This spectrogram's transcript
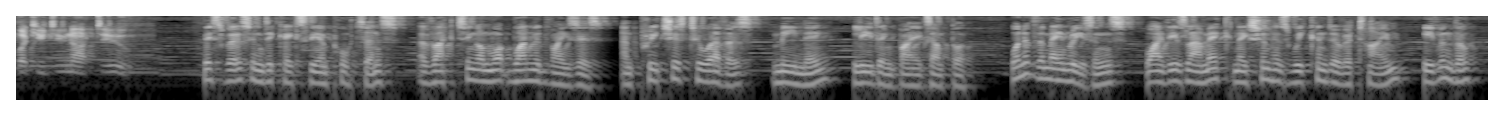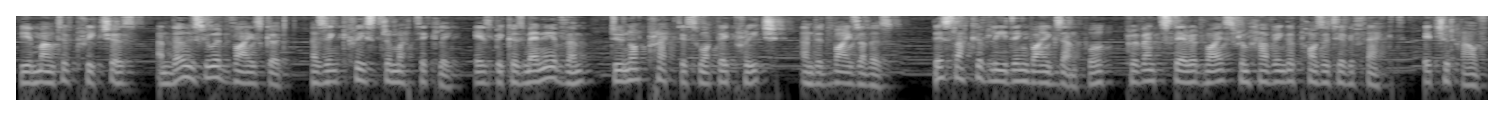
what you do not do? This verse indicates the importance of acting on what one advises and preaches to others, meaning, leading by example. One of the main reasons why the Islamic nation has weakened over time, even though the amount of preachers and those who advise good has increased dramatically, is because many of them do not practice what they preach and advise others. This lack of leading by example prevents their advice from having the positive effect it should have.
